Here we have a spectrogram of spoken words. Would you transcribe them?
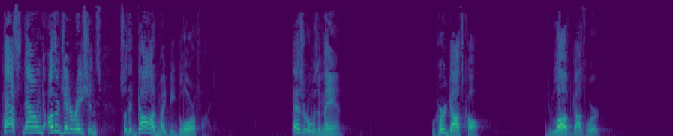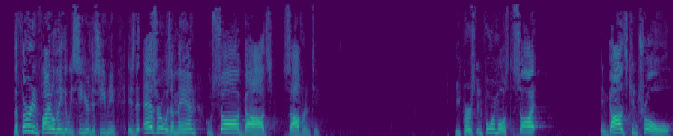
passed down to other generations, so that God might be glorified. Ezra was a man who heard God's call and who loved God's Word. The third and final thing that we see here this evening is that Ezra was a man who saw God's sovereignty. He first and foremost saw it in God's control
